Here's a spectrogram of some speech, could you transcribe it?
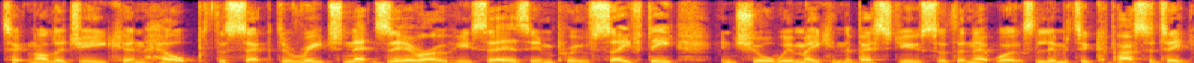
Technology can help the sector reach net zero, he says, improve safety, ensure we're making the best use of the network's limited capacity,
